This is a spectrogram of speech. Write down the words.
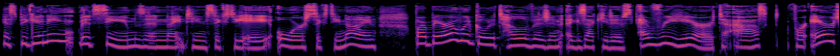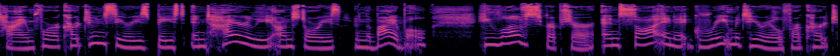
Yes, beginning, it seems, in 1968 or 69, Barbera would go to television executives every year to ask for airtime for a cartoon series based entirely on stories from the Bible. He loved scripture and saw in it great material for cartoons,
